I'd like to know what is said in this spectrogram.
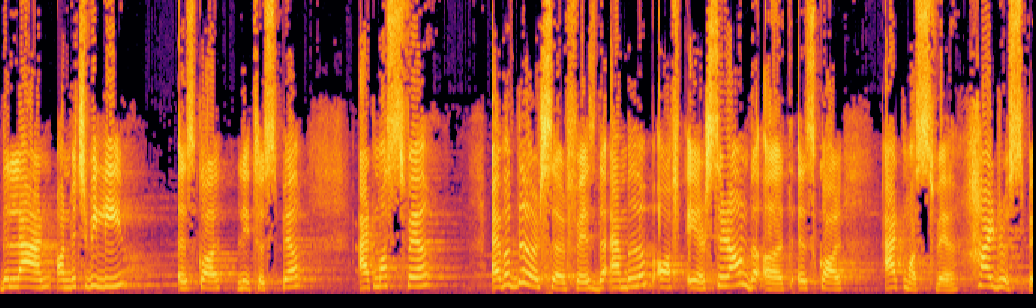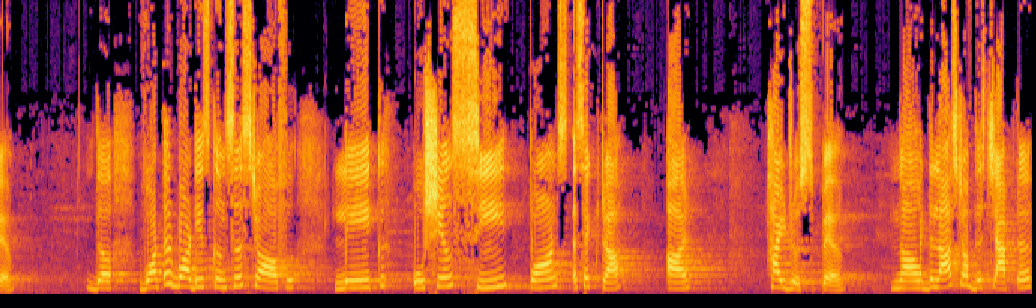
the land on which we live is called lithosphere. Atmosphere, above the earth's surface, the envelope of air surround the earth is called atmosphere, hydrosphere. The water bodies consist of lake, oceans, sea, ponds, etc. are hydrosphere. Now, at the last of this chapter,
